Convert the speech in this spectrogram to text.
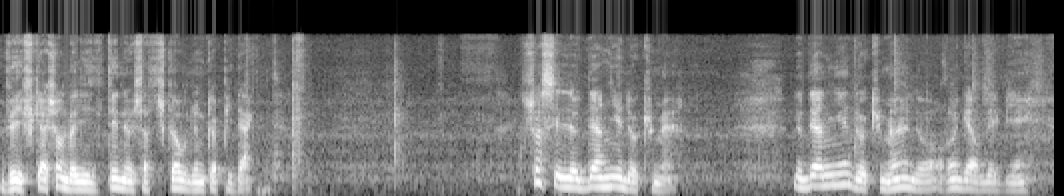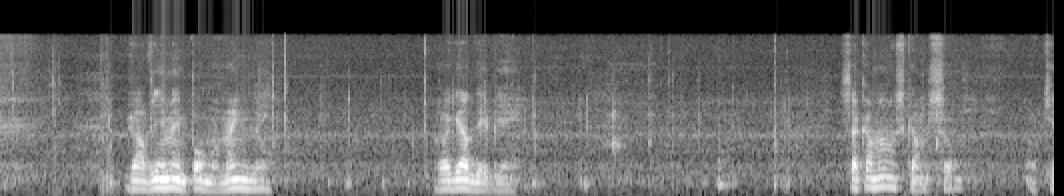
vérification de validité d'un certificat ou d'une copie d'acte. Ça, c'est le dernier document. Le dernier document, là, regardez bien. J'en viens même pas moi-même, là. Regardez bien. Ça commence comme ça. OK?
